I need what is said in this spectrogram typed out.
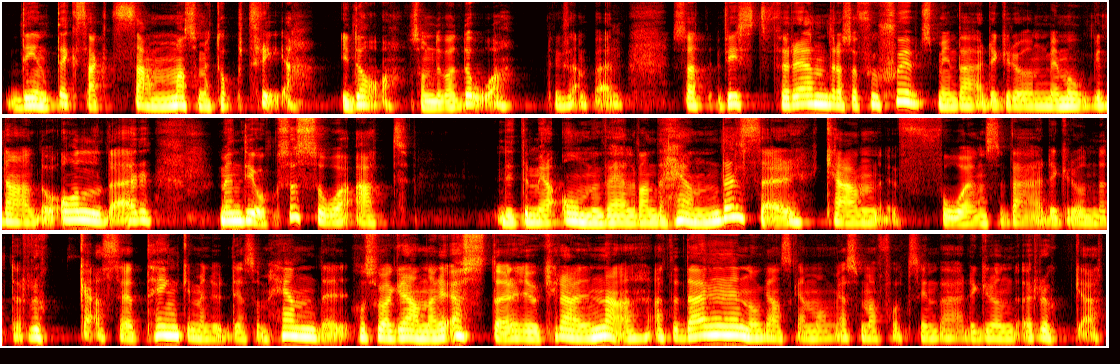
det är inte exakt samma som är topp tre idag som det var då. Till exempel. Så att visst förändras och förskjuts min värdegrund med mognad och ålder. Men det är också så att lite mer omvälvande händelser kan få ens värdegrund att ruckas. Jag tänker mig nu det som händer hos våra grannar i öster, i Ukraina, att det där är det nog ganska många som har fått sin värdegrund ruckat.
